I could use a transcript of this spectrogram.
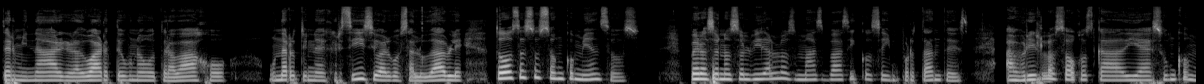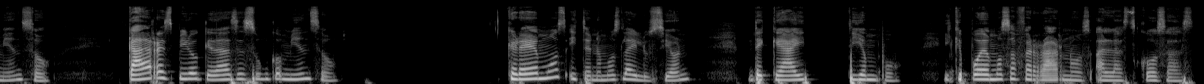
terminar, graduarte, un nuevo trabajo, una rutina de ejercicio, algo saludable, todos esos son comienzos. Pero se nos olvidan los más básicos e importantes. Abrir los ojos cada día es un comienzo. Cada respiro que das es un comienzo. Creemos y tenemos la ilusión de que hay tiempo y que podemos aferrarnos a las cosas.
